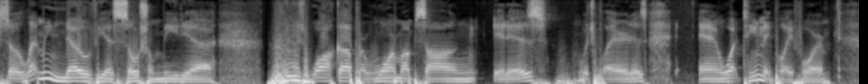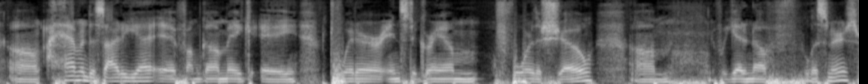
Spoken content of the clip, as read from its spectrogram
So let me know via social media whose walk up or warm up song it is, which player it is, and what team they play for. Um, I haven't decided yet if I'm gonna make a Twitter or Instagram for the show. Um, if we get enough listeners,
